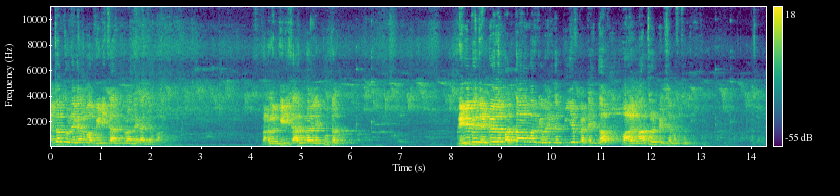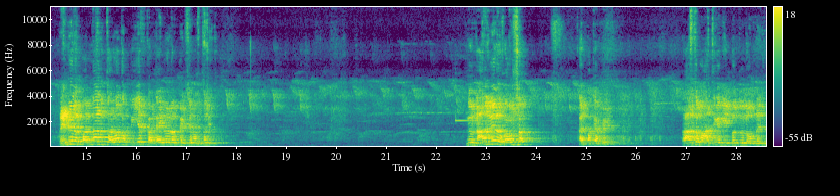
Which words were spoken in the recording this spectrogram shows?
ఇతరులే కానీ మా బీడీ కార్మికులు కానీ అబ్బా మనలో బీడీ కార్మికులు ఎక్కువ ఉంటారు. రెండు వేల పద్నాలుగు వరకు ఎవరైతే పిఎఫ్ కట్ అయిందో వాళ్ళకి మాత్రం పెన్షన్ వస్తుంది. రెండు వేల పద్నాలుగు తర్వాత పిఎఫ్ కట్ అయిన వాళ్ళకి పెన్షన్ వస్తుంది నువ్వు నాలుగు వేలు ఒక అంశం. అది పక్కన పెట్టు. రాష్ట్రం ఆర్థికంగా ఇబ్బందుల్లో ఉన్నది.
